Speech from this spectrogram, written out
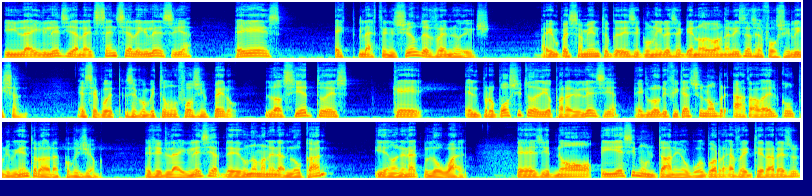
Y la iglesia, la esencia de la iglesia, es, es la extensión del reino de Dios. Hay un pensamiento que dice que una iglesia que no evangeliza se fosiliza, eh, se, se convierte en un fósil. Pero lo cierto es que el propósito de Dios para la iglesia es glorificar su nombre a través del cumplimiento de la gran comisión. Es decir, la iglesia de una manera local y de manera global. Es decir, no, y es simultáneo, vuelvo a reiterar eso,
